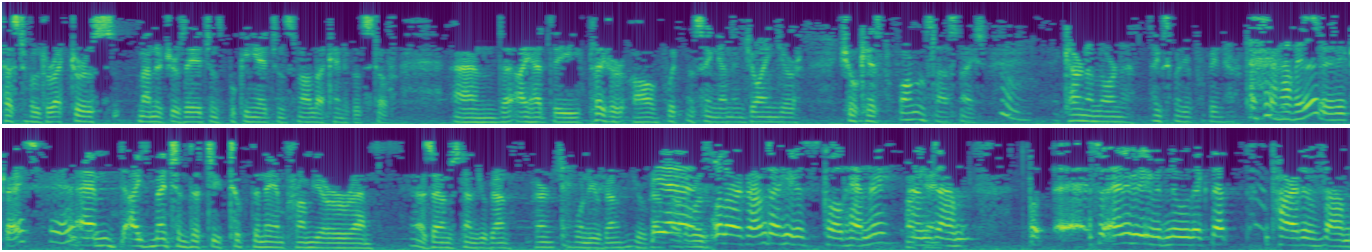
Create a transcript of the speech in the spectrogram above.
festival directors, managers, agents, booking agents, and all that kind of good stuff. And uh, I had the pleasure of witnessing and enjoying your showcase performance last night. Karen and Lorna, thanks a million for being here. Thanks for having us. really great. Yeah. Um, I mentioned that you took the name from your, um, as I understand, your grandparents. One of your grand, your grandfather Yeah, was. well, our granddad, he was called Henry, and Okay. um, but uh, so anybody would know like that part of um,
